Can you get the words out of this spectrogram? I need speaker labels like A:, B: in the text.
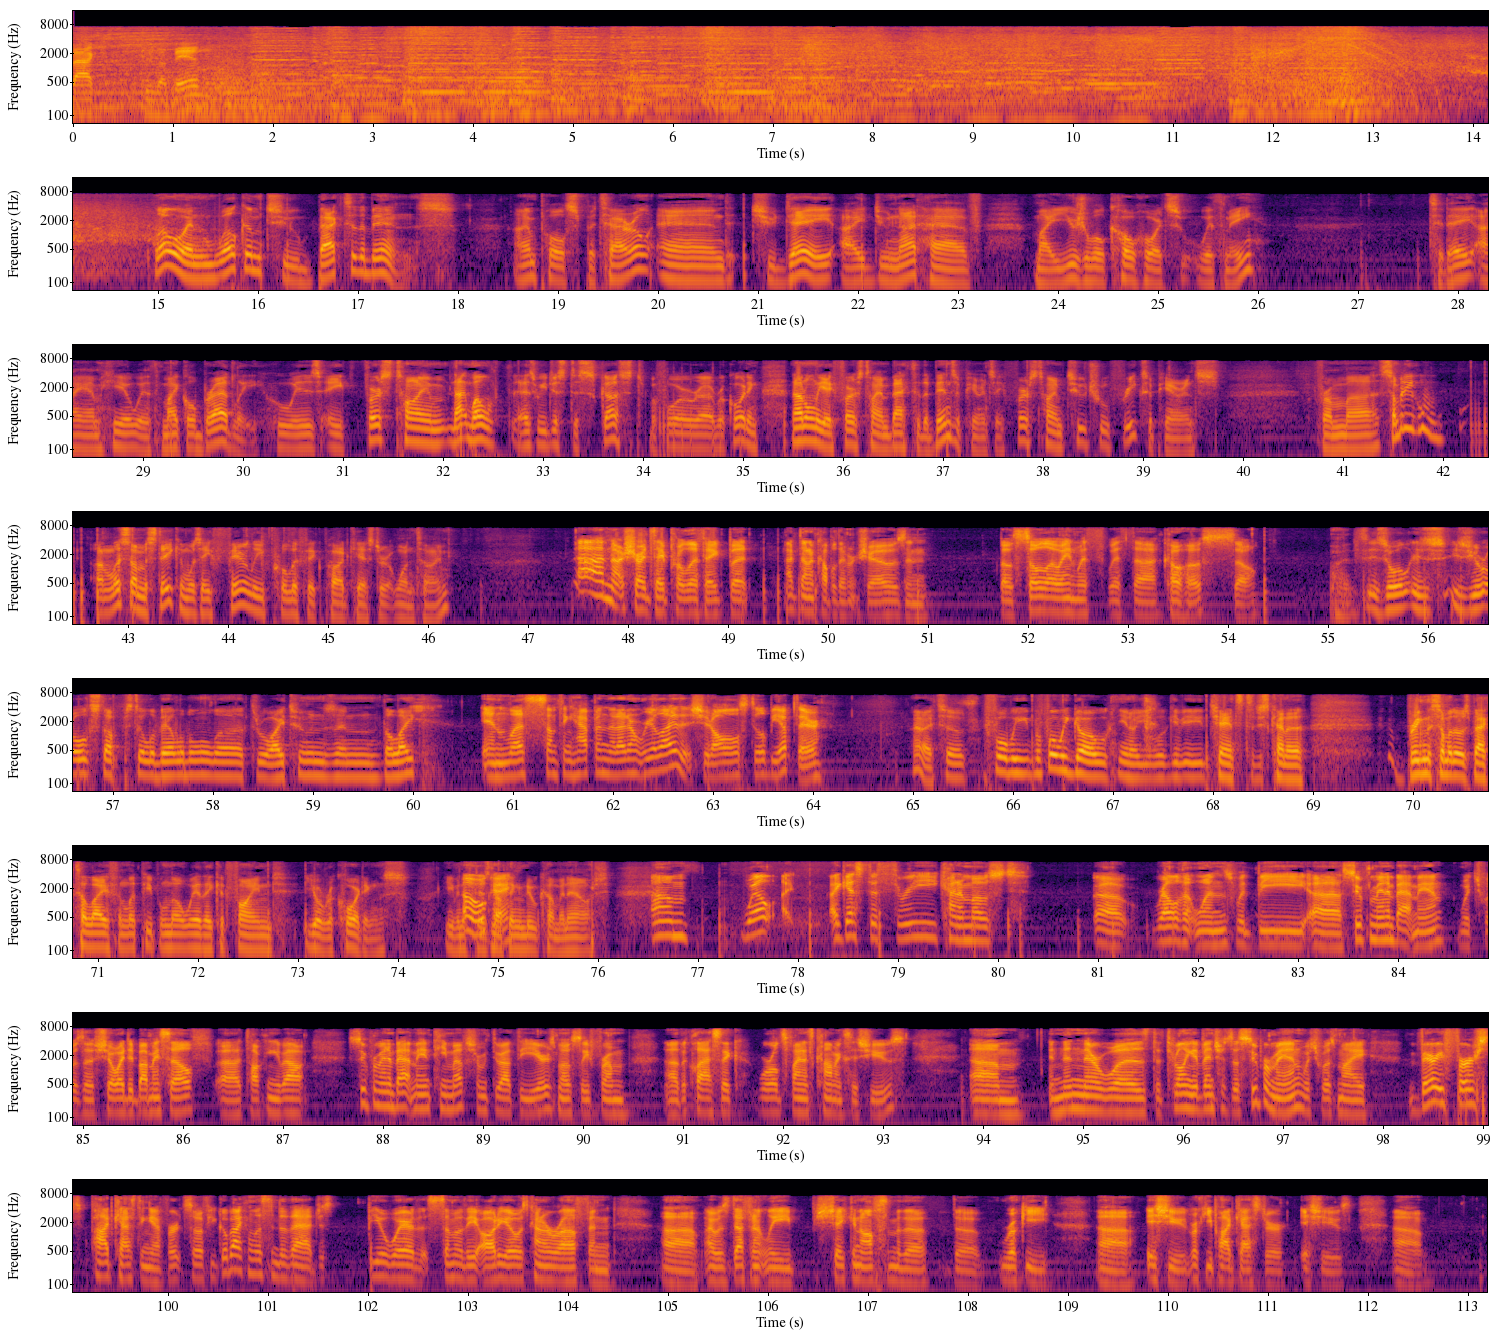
A: back to the bin. Hello and welcome to Back to the Bins. I'm Paul Spataro, and today I do not have my usual cohorts with me. Today I am here with Michael Bradley, who is a first time, not well, as we just discussed before uh, recording, not only a first time Back to the Bins appearance, a first time Two True Freaks appearance from uh, somebody who, unless I'm mistaken, was a fairly prolific podcaster at one time.
B: I'm not sure I'd say prolific, but I've done a couple different shows and both solo and with with uh, co-hosts. So
A: is all is is your old stuff still available uh, through iTunes and the like?
B: Unless something happened that I don't realize, it should all still be up there.
A: All right. So before we before we go, you know, you will give you a chance to just kind of bring some of those back to life and let people know where they could find your recordings, even if
B: oh,
A: there's
B: okay.
A: nothing new coming out.
B: Um. Well, I, I guess the three kind of most uh, relevant ones would be uh, Superman and Batman, which was a show I did by myself, uh, talking about Superman and Batman team ups from throughout the years, mostly from uh, the classic World's Finest Comics issues. Um, and then there was The Thrilling Adventures of Superman, which was my very first podcasting effort. So if you go back and listen to that, just be aware that some of the audio is kind of rough, and uh, I was definitely shaking off some of the the rookie uh, issue, rookie podcaster issues. Um,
